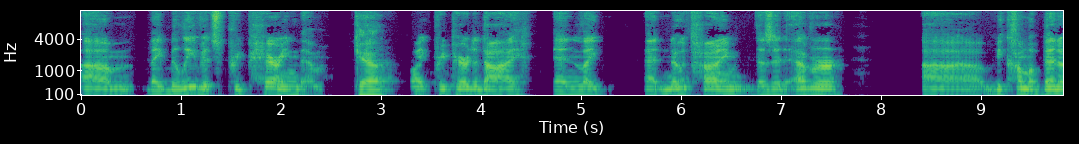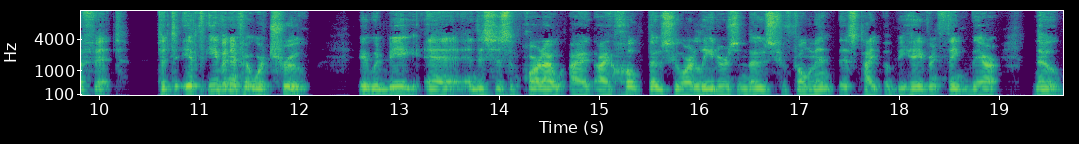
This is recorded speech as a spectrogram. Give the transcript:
Um, they believe it's preparing them, yeah, like prepare to die, and like at no time does it ever uh, become a benefit to, to if even if it were true it would be uh, and this is the part I, I i hope those who are leaders and those who foment this type of behavior think they are no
